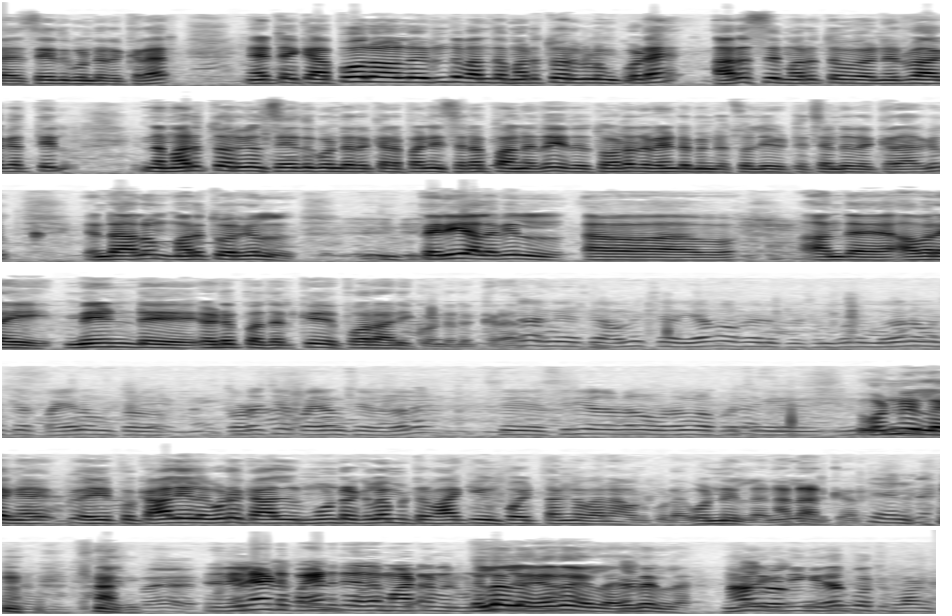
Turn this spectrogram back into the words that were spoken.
செய்து கொண்டிருக்கிறார். நேற்றைக்கு அப்போலோவிலிருந்து வந்த மருத்துவர்களும் கூட அரசு மருத்துவ நிர்வாகத்தில் இந்த மருத்துவர்கள் செய்து கொண்டிருக்கிற பணி சிறப்பானது. இது தொடர வேண்டும் என்று சொல்லிவிட்டு சென்றிருக்கிறார்கள். என்றாலும் மருத்துவர்கள் பெரிய அளவில் அந்த அவரை மீண்டு எடுப்பதற்கு போராடி கொண்டிருக்கிறார். அமைச்சர் ஏவா வேலு பேசும்போது முதலமைச்சர் பயணம் தொ- தொடர்ச்சியா பயணம் செய்வதால சிறிய அளவிலான உடல்நல. ஒன்றும் இல்லைங்க. இப்போ காலையில் கூட கால் மூன்றரை கிலோமீட்டர் வாக்கிங் போயிட்டு தாங்க வரேன் அவர் கூட. ஒன்றும் இல்லை நல்லா இருக்காரு. இது வெளிநாட்டு பயணத்தில் ஏதாவது மாற்றம் இல்லை இருக்கு இல்லை எதுவும் இல்லை எதுவும் இல்லை. நாளைக்கு நீங்கள் ஏர்போர்ட்டுக்கு வாங்க.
